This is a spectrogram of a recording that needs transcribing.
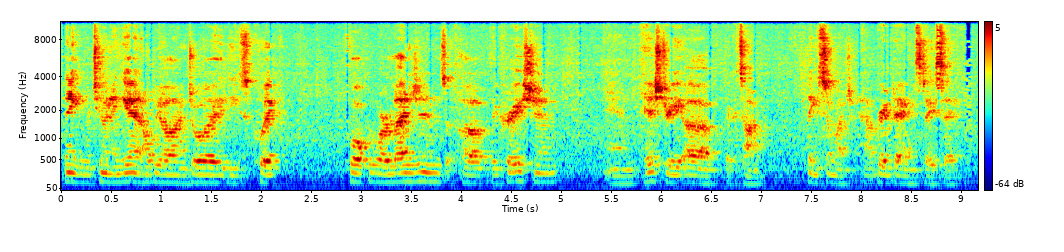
Thank you for tuning in. I hope you all enjoy these quick folklore legends of the creation and history of the katana. Thank you so much. Have a great day and stay safe.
